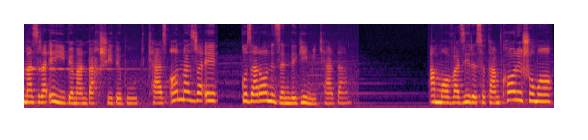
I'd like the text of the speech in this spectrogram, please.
مزرعه به من بخشیده بود که از آن مزرعه گذران زندگی می کردم. اما وزیر ستمکار شما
